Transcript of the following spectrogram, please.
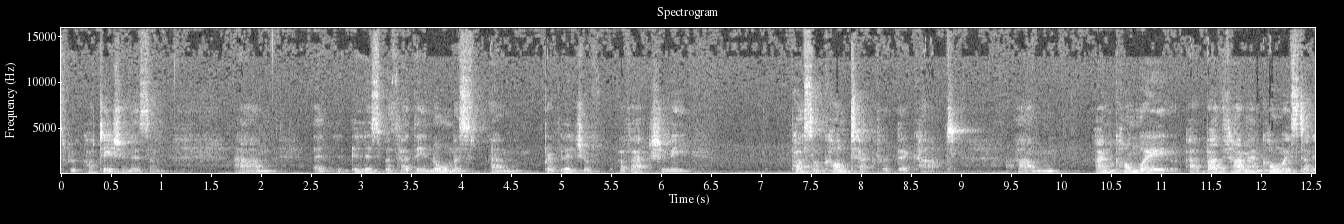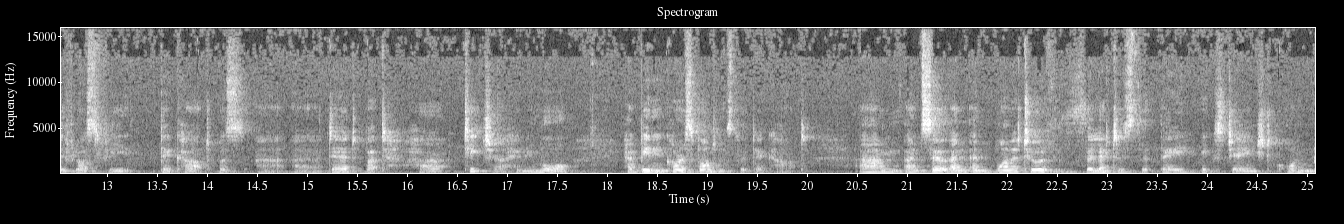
through Cartesianism. Um, Elizabeth had the enormous um, privilege of, of actually personal contact with Descartes. Um, Anne Conway, uh, by the time Anne Conway studied philosophy, Descartes was uh, uh, dead, but her teacher, Henry More, had been in correspondence with Descartes. Um, and so, and, and one or two of the letters that they exchanged on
